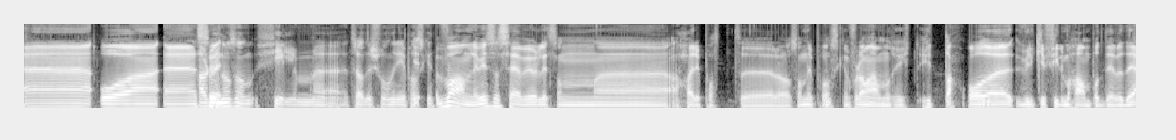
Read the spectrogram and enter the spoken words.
Eh, og eh, Har du noen sånn filmtradisjoner i påsken? Vanligvis så ser vi jo litt sånn eh, Harry Potter og sånn i påsken, for da er man på hytta. Og hvilke filmer har man på DVD?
